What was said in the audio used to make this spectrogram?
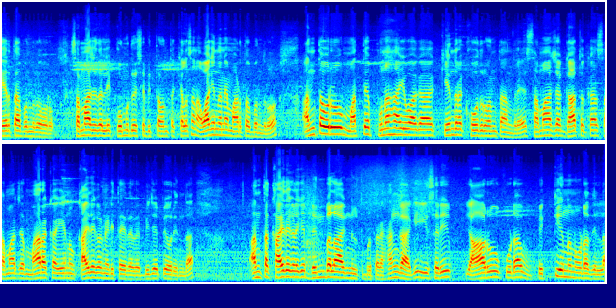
ಹೇರ್ತಾ ಬಂದರು ಅವರು. ಸಮಾಜದಲ್ಲಿ ಕೋಮುದ್ವೇಷ ಬಿತ್ತವಂಥ ಕೆಲಸನ ಅವಾಗಿಂದನೇ ಮಾಡ್ತಾ ಬಂದರು. ಅಂಥವರು ಮತ್ತೆ ಪುನಃ ಇವಾಗ ಕೇಂದ್ರಕ್ಕೆ ಹೋದರು ಅಂತ ಅಂದರೆ, ಸಮಾಜ ಘಾತಕ, ಸಮಾಜ ಮಾರಕ ಏನು ಕಾಯ್ದೆಗಳು ನಡೀತಾ ಇದ್ದಾವೆ ಬಿ ಜೆ ಪಿಯವರಿಂದ ಅಂಥ ಕಾಯ್ದೆಗಳಿಗೆ ಬೆಂಬಲ ಆಗಿ ನಿಲ್ತು ಬಿಡ್ತಾರೆ ಹಾಗಾಗಿ ಈ ಸರಿ ಯಾರೂ ಕೂಡ ವ್ಯಕ್ತಿಯನ್ನು ನೋಡೋದಿಲ್ಲ.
